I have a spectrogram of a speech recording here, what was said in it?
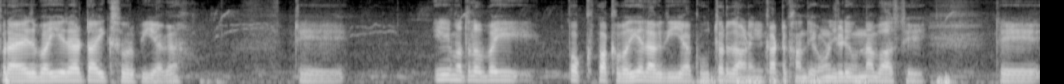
ਪ੍ਰਾਈਸ ਬਾਈ ਇਹਦਾ 250 ਰੁਪਈਆ ਗਾ ਤੇ ਇਹ ਮਤਲਬ ਬਾਈ ਭੁੱਖ ਭੱਖ ਵਧੀਆ ਲੱਗਦੀ ਆ, ਕਬੂਤਰ ਦਾਣੇ ਘੱਟ ਖਾਂਦੇ ਹੋਣ ਜਿਹੜੇ ਉਹਨਾਂ ਵਾਸਤੇ। ਤੇ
